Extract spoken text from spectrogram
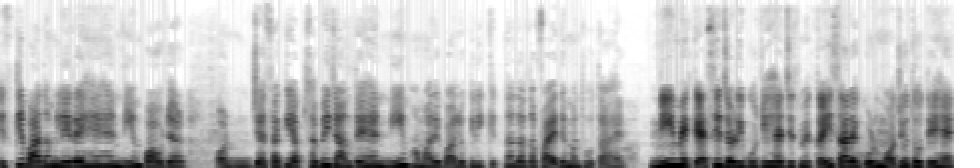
इसके बाद हम ले रहे हैं नीम पाउडर और जैसा कि आप सभी जानते हैं, नीम हमारे बालों के लिए कितना ज़्यादा फ़ायदेमंद होता है। नीम एक ऐसी जड़ी बूटी है जिसमें कई सारे गुण मौजूद होते हैं।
